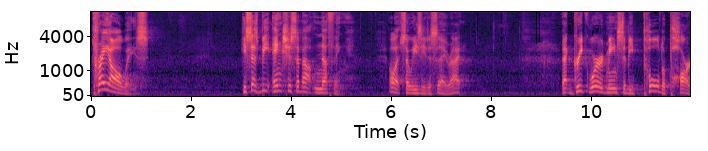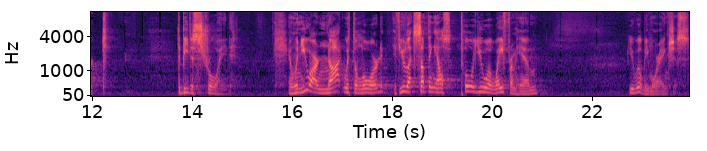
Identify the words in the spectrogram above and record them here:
Pray always. He says, be anxious about nothing. Oh, that's so easy to say, right? That Greek word means to be pulled apart, to be destroyed. And when you are not with the Lord, if you let something else pull you away from Him, you will be more anxious.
